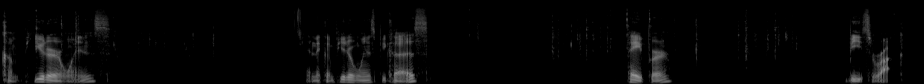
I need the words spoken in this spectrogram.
computer wins. And the computer wins because paper beats rock.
